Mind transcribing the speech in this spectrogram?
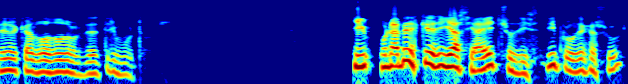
de recaudador de tributos. Y una vez que ya se ha hecho discípulo de Jesús,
